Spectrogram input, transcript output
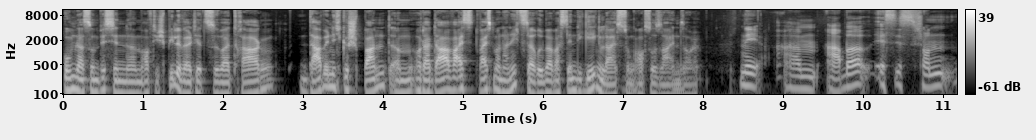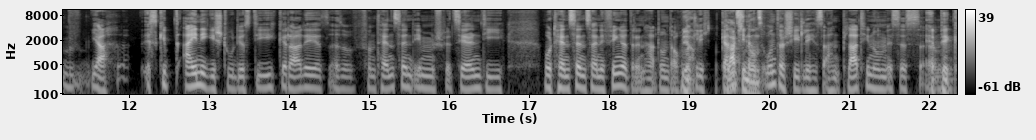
um das so ein bisschen ähm, auf die Spielewelt jetzt zu übertragen, da bin ich gespannt, ähm, oder da weiß, weiß man noch nichts darüber, was denn die Gegenleistung auch so sein soll. Nee, ähm, aber es ist schon, ja, es gibt einige Studios, die gerade jetzt, also von Tencent im Speziellen, die, wo Tencent seine Finger drin hat und auch ja, wirklich ganz, Platinum. ganz unterschiedliche Sachen. Platinum ist es. Ähm, Epic.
